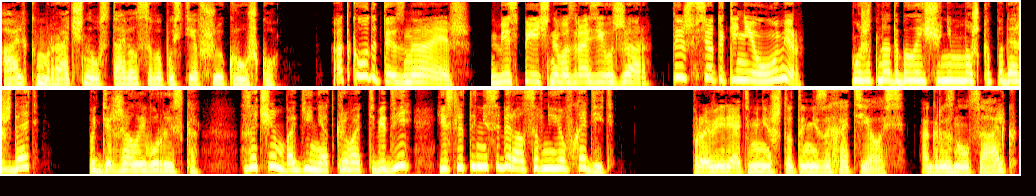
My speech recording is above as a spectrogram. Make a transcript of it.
альк мрачно уставился в опустевшую кружку. Откуда ты знаешь беспечно возразил жар. Ты ж все таки не умер! Может надо было еще немножко подождать поддержала его рыска. Зачем богине открывать тебе дверь если ты не собирался в нее входить? Проверять мне что то не захотелось огрызнулся альк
